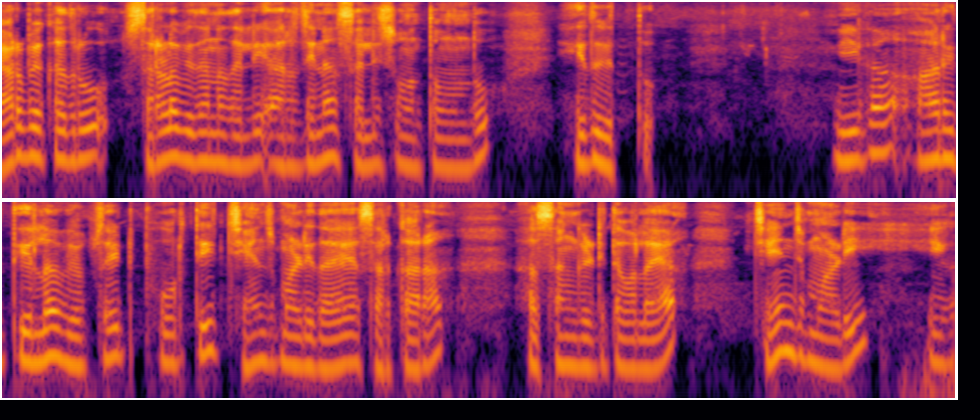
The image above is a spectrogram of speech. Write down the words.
ಯಾರು ಬೇಕಾದರೂ ಸರಳ ವಿಧಾನದಲ್ಲಿ ಅರ್ಜಿನ ಸಲ್ಲಿಸುವಂಥ ಒಂದು ಇದು ಇತ್ತು. ಈಗ ಆ ರೀತಿ ಎಲ್ಲ ವೆಬ್ಸೈಟ್ ಪೂರ್ತಿ ಚೇಂಜ್ ಮಾಡಿದ್ದಾರೆ ಸರ್ಕಾರ, ಅಸಂಘಟಿತ ವಲಯ. ಚೇಂಜ್ ಮಾಡಿ ಈಗ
